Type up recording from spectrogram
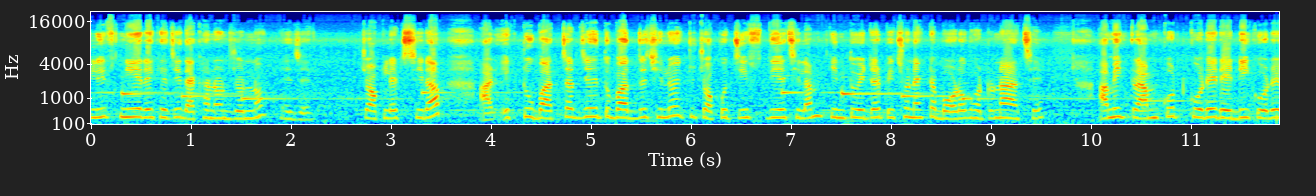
ক্লিপস নিয়ে রেখেছি দেখানোর জন্য। এই যে চকলেট সিরাপ আর একটু বাচ্চার যেহেতু বার্থডে ছিল, একটু চকো চিপস দিয়েছিলাম, কিন্তু এটার পেছনে একটা বড় ঘটনা আছে। আমি ক্রাম কোট করে রেডি করে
